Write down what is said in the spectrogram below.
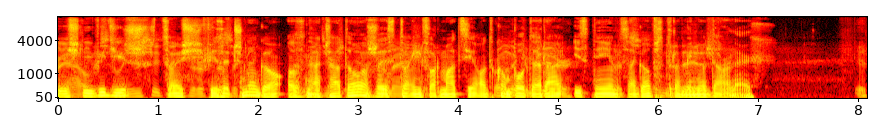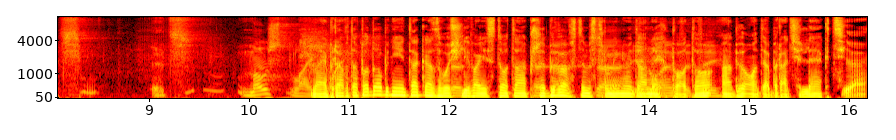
Jeśli widzisz coś fizycznego, oznacza to, że jest to informacja od komputera istniejącego w strumieniu danych. Najprawdopodobniej taka złośliwa istota przebywa w tym strumieniu danych po to, aby odebrać lekcję.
